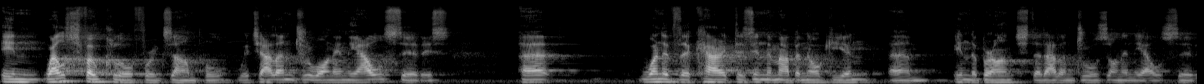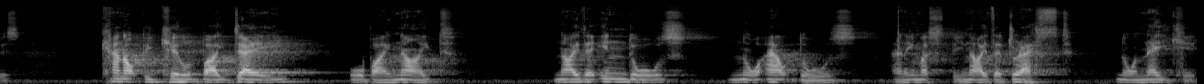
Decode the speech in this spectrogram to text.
In Welsh folklore, for example, which Alan drew on in the Owl service, uh, one of the characters in the Mabinogion, um, in the branch that Alan draws on in the Owl service, cannot be killed by day or by night, neither indoors nor outdoors, and he must be neither dressed nor naked.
